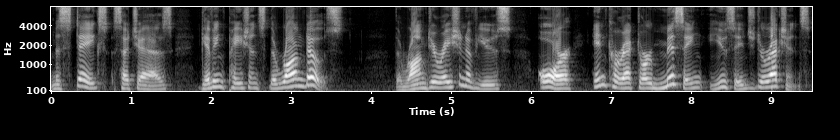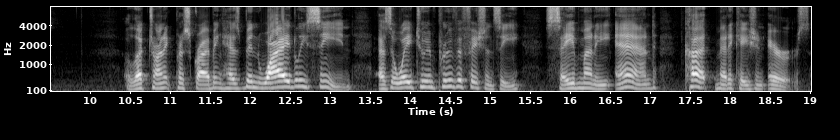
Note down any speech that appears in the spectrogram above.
mistakes such as giving patients the wrong dose, the wrong duration of use, or incorrect or missing usage directions. Electronic prescribing has been widely seen as a way to improve efficiency, save money, and cut medication errors.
